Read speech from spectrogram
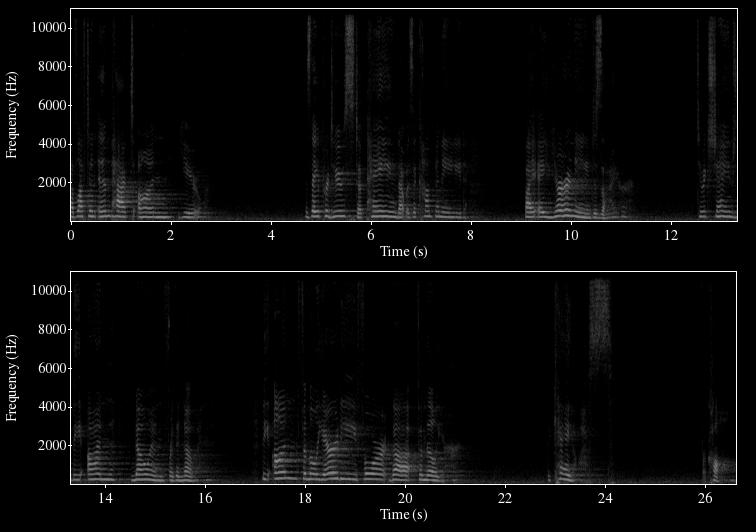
have left an impact on you as they produced a pain that was accompanied by a yearning desire to exchange the unknown for the known, the unfamiliarity for the familiar, the chaos for calm.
